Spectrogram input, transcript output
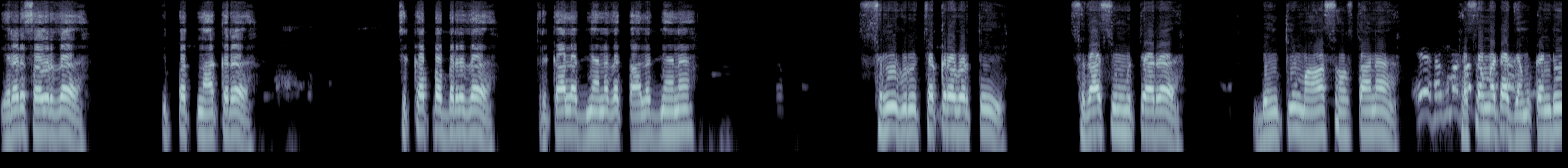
ಎರಡು ಸಾವಿರದ ಇಪ್ಪತ್ನಾಲ್ಕರ ಚಿಕ್ಕಪ್ಪ ಬರೆದ ತ್ರಿಕಾಲಜ್ಞಾನದ ಕಾಲಜ್ಞಾನ ಶ್ರೀ ಗುರು ಚಕ್ರವರ್ತಿ ಸದಾಶಿವ ಮುತ್ಯಾರ ಬೆಂಕಿ ಮಹಾಸಂಸ್ಥಾನ ಹೊಸಮಠ ಜಮಖಂಡಿ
